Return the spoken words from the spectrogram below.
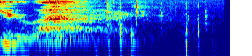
you.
